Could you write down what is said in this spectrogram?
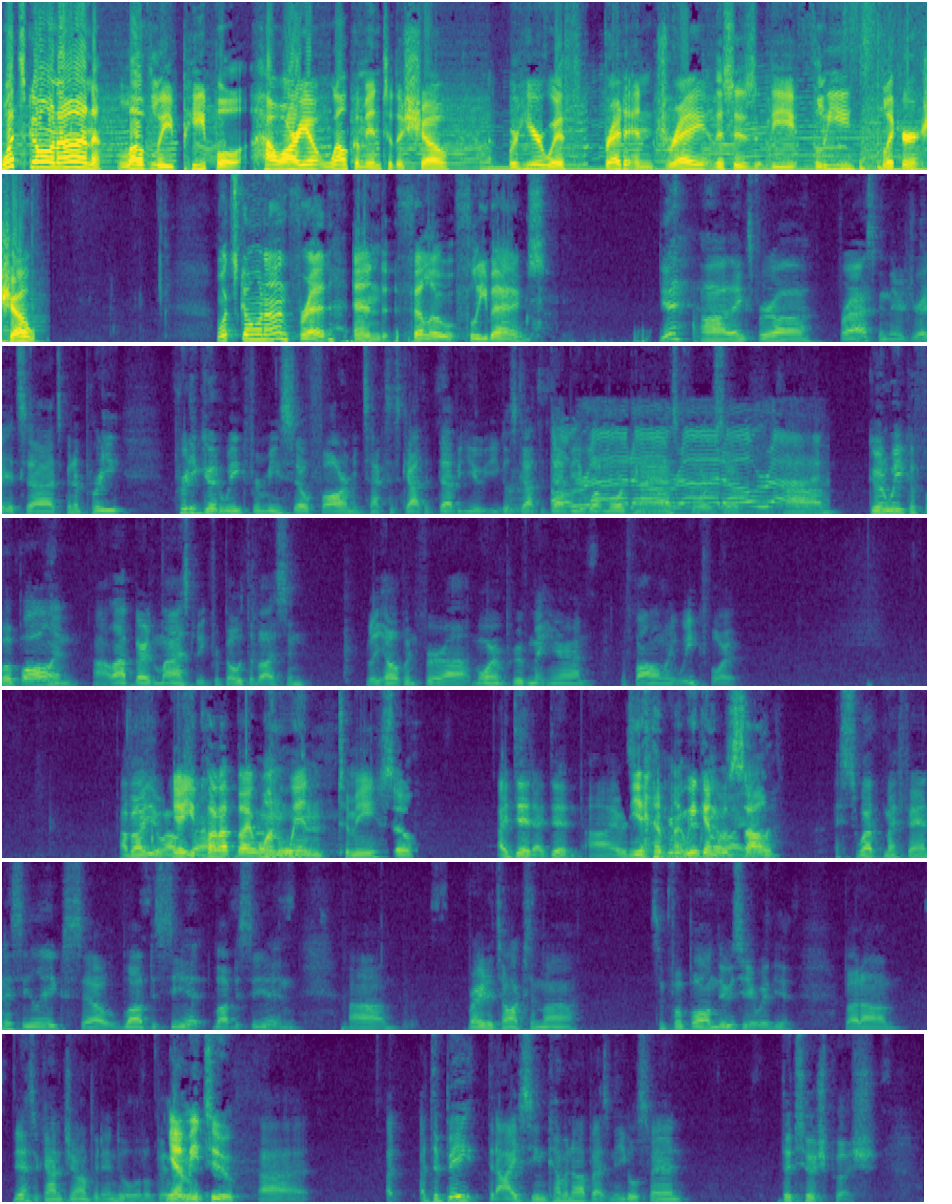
What's going on, lovely people? How are you? Welcome into the show. We're here with Fred and Dre. This is the Flea Flicker Show. What's going on, Fred and fellow flea bags? Yeah, uh, thanks for uh, for asking there, Dre. It's uh, it's been a pretty pretty good week for me so far. I mean, Texas got the W, Eagles got the W. what more can I ask for? So, um, good week of football and a lot better than last week for both of us, and really hoping for uh, more improvement here on the following week for it. How about you? How yeah, was, you uh, caught up by how was one win to me, so I did, I did. Uh, it was yeah, my weekend though. was I, uh, solid. I swept my fantasy leagues, so love to see it. Love to see it, and um, ready to talk some uh, some football news here with you. But um, yeah, so kind of jumping into a little bit. Yeah, here. me too. Uh, a, a debate that I've seen coming up as an Eagles fan: the tush push.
